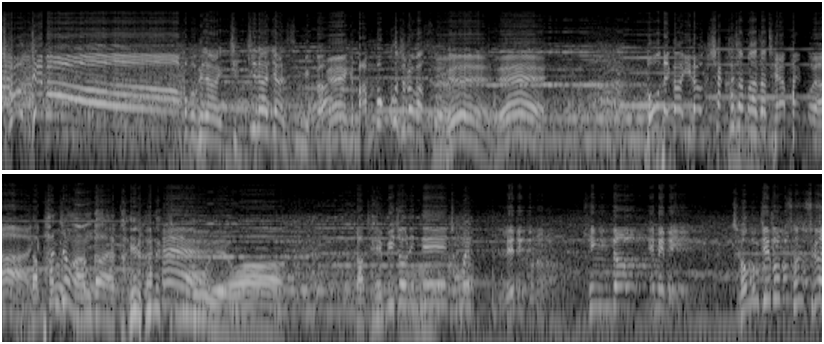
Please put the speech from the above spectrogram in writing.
정재복. 그냥 직진하지 않습니까? 네, 이렇게 맘먹고 들어갔어요. 예. 네. 너 내가 2라운드 시작하자마자 제압할 거야. 나 이렇게 판정 안 가. 약간 이런 네. 느낌으로 예, 와. 자, 데뷔전인데 정말 레드코너 킹덤 MMA 정재복 선수가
